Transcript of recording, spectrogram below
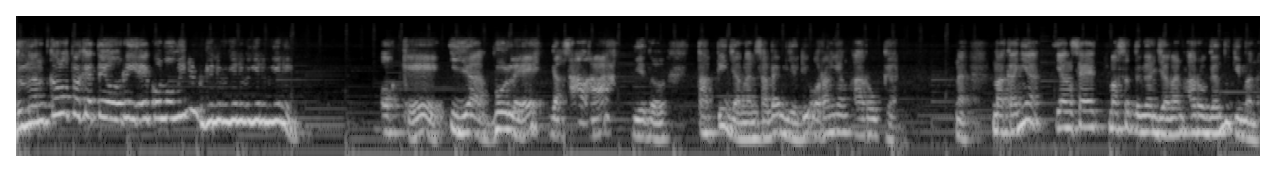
dengan kalau pakai teori ekonomi ini begini begini begini begini. Oke, okay, iya boleh, nggak salah gitu. Tapi jangan sampai menjadi orang yang arogan. Nah, makanya yang saya maksud dengan jangan arogan itu gimana?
